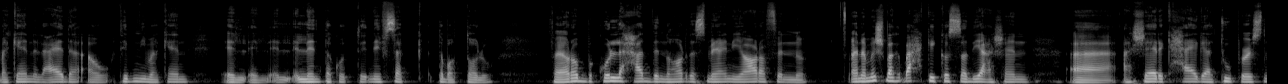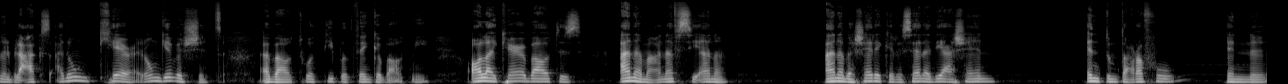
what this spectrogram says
مكان العادة أو تبني مكان ال- ال- ال- اللي أنت كنت نفسك تبطله. فيا رب كل حد النهاردة سمعني يعرف إن أنا مش بح- بحكي القصة دي عشان آه، أشارك حاجة too personal بالعكس I don't care I don't give a shit about what people think about me. All I care about is أنا مع نفسي أنا أنا بشارك الرسالة دي عشان أنتم تعرفوا إن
